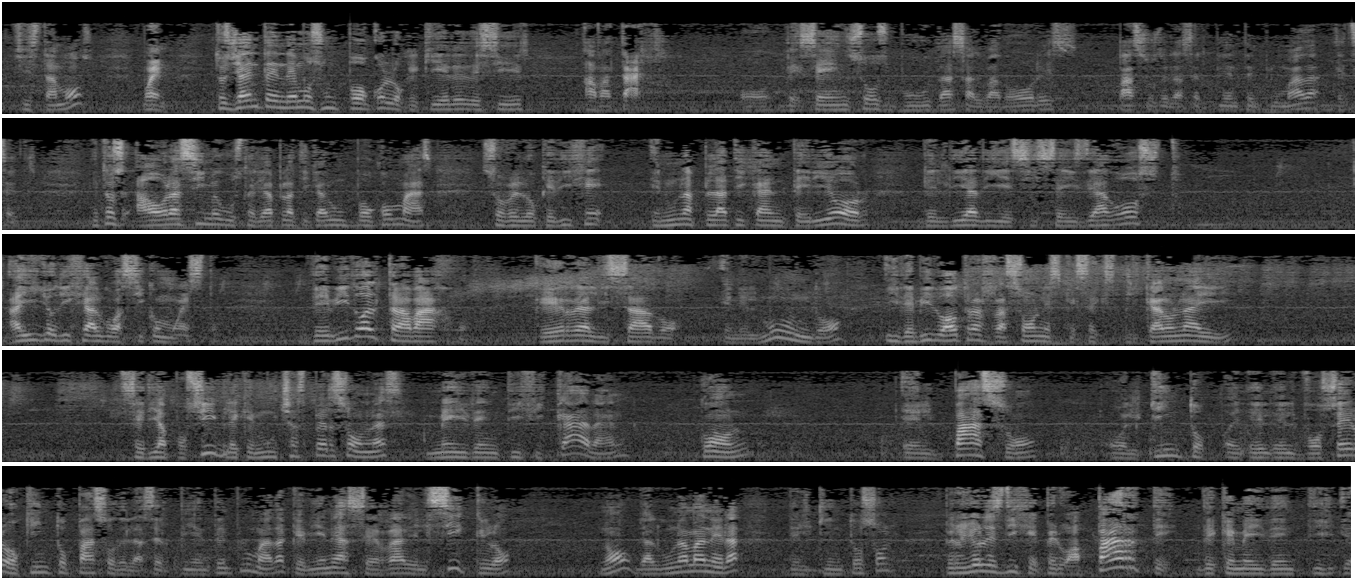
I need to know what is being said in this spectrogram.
¿Sí estamos? Bueno, entonces ya entendemos un poco lo que quiere decir avatar, o descensos, budas, salvadores, pasos de la serpiente emplumada, etc. Entonces, ahora sí me gustaría platicar un poco más sobre lo que dije en una plática anterior del día 16 de agosto. Ahí yo dije algo así como esto. Debido al trabajo que he realizado en el mundo y debido a otras razones que se explicaron ahí, sería posible que muchas personas me identificaran con el paso o el quinto, el, vocero o quinto paso de la serpiente emplumada que viene a cerrar el ciclo, ¿no? De alguna manera, del quinto sol. Pero yo les dije, pero aparte de que me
